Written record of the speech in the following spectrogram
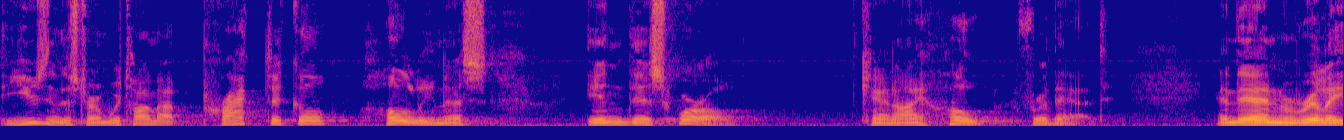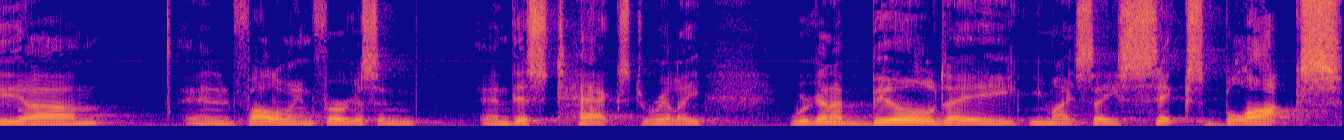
using this term, we're talking about practical holiness in this world. Can I hope for that? And then, really, um, in following Ferguson and this text, really, we're going to build a, you might say, six blocks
